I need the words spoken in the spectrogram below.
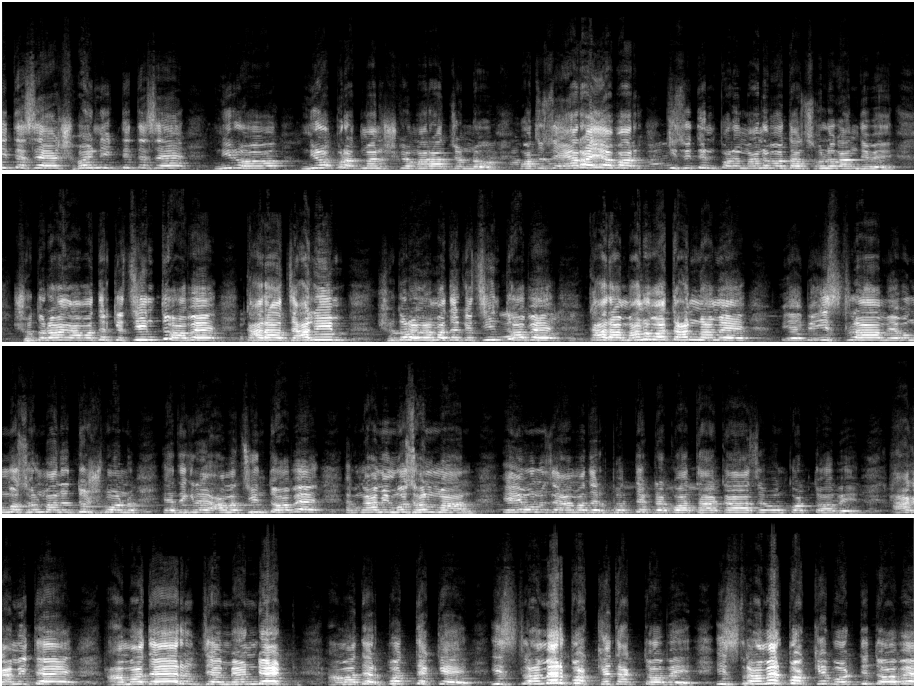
দিতেছে, সৈনিক দিতেছে নিরহ, নিরপরাধ মানুষকে মারার জন্য। অথচ এরাই আবার কিছুদিন পরে মানবতার স্লোগান দিবে। সুতরাং আমাদেরকে চিনতে হবে কারা জালিম, সুতরাং আমাদেরকে চিনতে হবে কারা মানবতার নামে ইসলাম এবং মুসলমানের দুশ্মন এদিকে আমার চিনতে হবে এবং আমি মুসলমান। এই অনুযায়ী আমাদের প্রত্যেকটা কথা, কাজ এবং করতে হবে। আগামীতে আমাদের যে ম্যান্ডেট আমাদের প্রত্যেককে ইসলামের পক্ষে থাকতে হবে, ইসলামের পক্ষে ভোট দিতে হবে,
